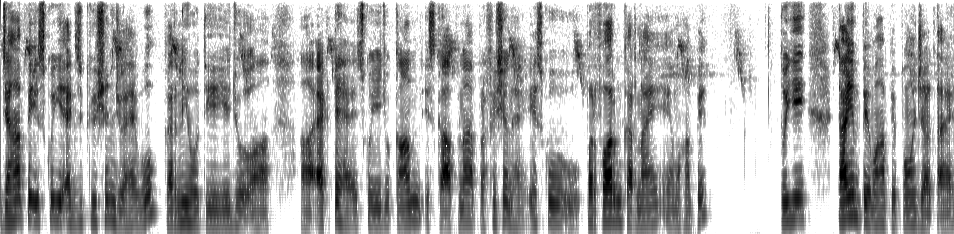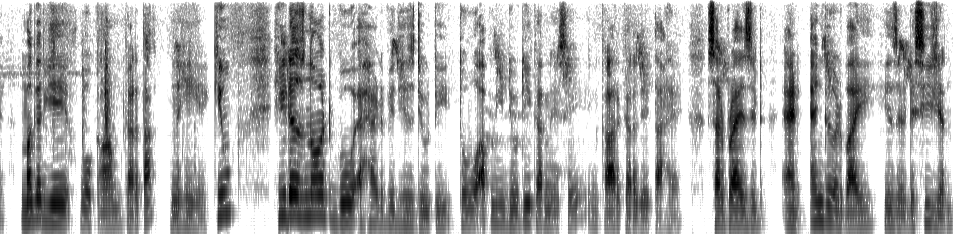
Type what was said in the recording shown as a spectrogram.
जहाँ पे इसको ये एग्जीक्यूशन जो है, वो करनी होती है। ये जो एक्ट है, इसको ये जो काम, इसका अपना प्रोफेशन है, इसको परफॉर्म करना है वहाँ पे तो ये टाइम पे वहाँ पे पहुँच जाता है, मगर ये वो काम करता नहीं है। क्यों? He does not go ahead with his duty तो वो अपनी ड्यूटी करने से इनकार कर देता है। Surprised and angered by his decision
